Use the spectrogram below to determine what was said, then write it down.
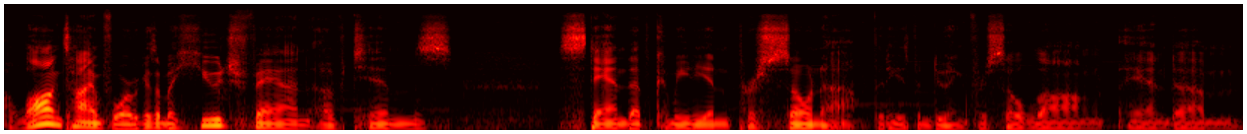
a long time for because I'm a huge fan of Tim's stand-up comedian persona that he's been doing for so long, and um,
